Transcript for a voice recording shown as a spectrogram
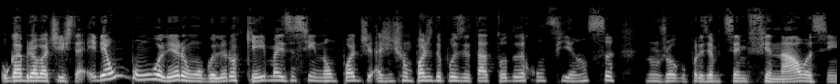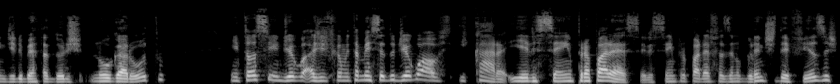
O Gabriel Batista, ele é um bom goleiro, um goleiro ok, mas assim, não pode, a gente não pode depositar toda a confiança num jogo, por exemplo, de semifinal, assim, de Libertadores no garoto. Então, assim, Diego, a gente fica muito à mercê do Diego Alves. E, cara, e ele sempre aparece. Ele sempre aparece fazendo grandes defesas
